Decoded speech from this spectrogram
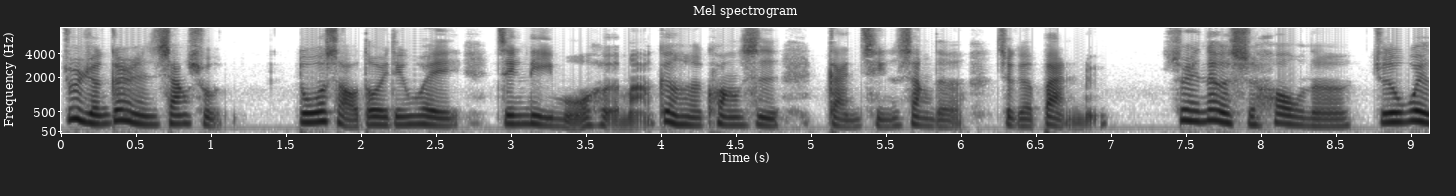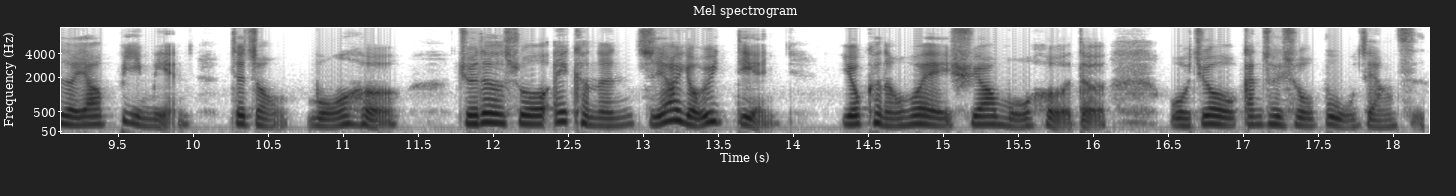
就人跟人相处，多少都一定会经历磨合嘛，更何况是感情上的这个伴侣。所以那个时候呢，就是为了要避免这种磨合，觉得说，哎，可能只要有一点有可能会需要磨合的，我就干脆说不这样子。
